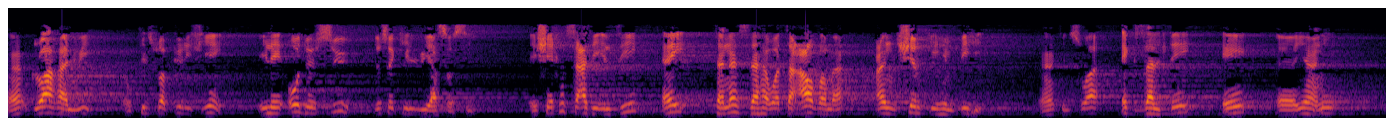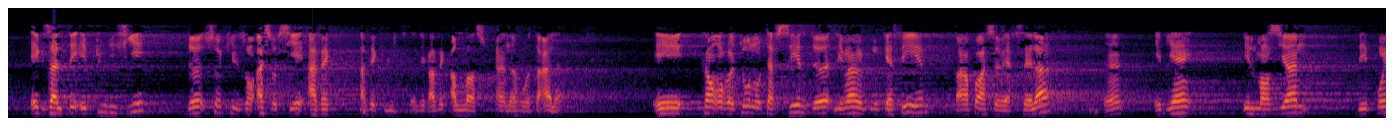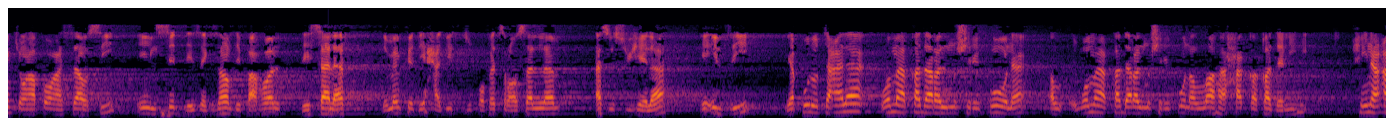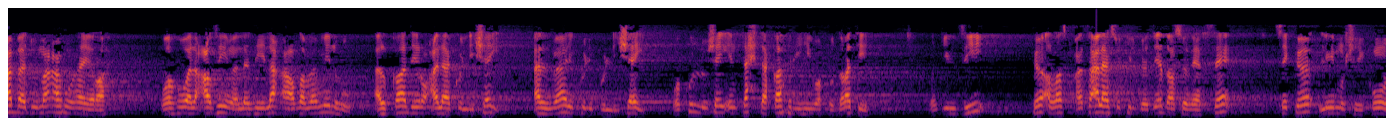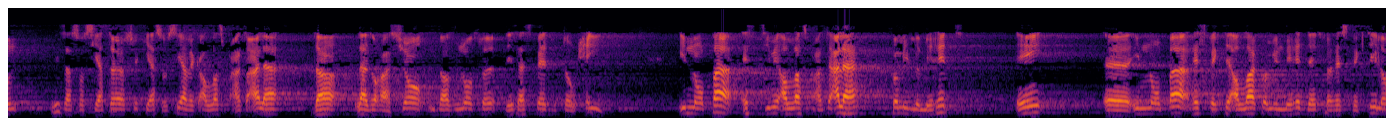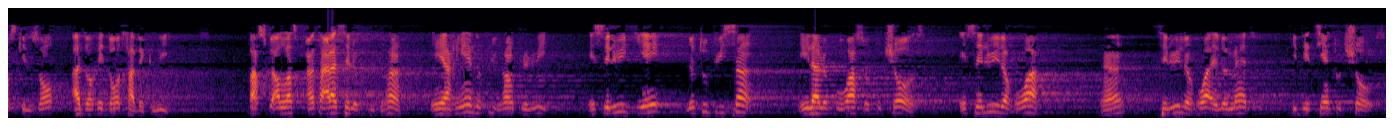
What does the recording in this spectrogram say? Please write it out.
Hein? Gloire à lui, donc qu'il soit purifié. Il est au-dessus de ce qu'il lui associe. Et Sheikh Sa'di, il dit, Hey, تنزه وتعاظم an shirkihim bihi hein, qu'ils soient exaltés et euh, exaltés et purifiés de ce qu'ils ont associé avec, avec lui, c'est-à-dire avec Allah subhanahu wa ta'ala. Et quand on retourne au tafsir de l'imam Ibn Kathir par rapport à ce verset-là, hein, eh bien, il mentionne des points qui ont rapport à ça aussi, et il cite des exemples, des paroles des salafs de même que des hadiths du prophète sallam à ce sujet-là, et il dit, يقول تعالى وما قدر المشركون وما قدر المشركون الله حق قدره حين عبدوا معه غيره وهو العظيم الذي لا أعظم منه القادر على كل شيء المالك لكل شيء وكل شيء تحت قهره وقدرته. Donc il dit que Allah subhanahu wa ta'ala ce qu'il veut dire dans ce verset c'est que les mushrikoun les associateurs ceux qui associent avec Allah subhanahu wa ta'ala dans l'adoration ou dans une autre des aspects du tawhid ils n'ont pas estimé Allah subhanahu wa ta'ala comme il le mérite et euh, ils n'ont pas respecté Allah comme il mérite d'être respecté lorsqu'ils ont adoré d'autres avec lui. Parce que Allah subhanahu wa ta'ala c'est le plus grand et il n'y a rien de plus grand que lui. Et c'est lui qui est le tout-puissant et il a le pouvoir sur toutes choses. Et c'est lui le roi, hein? c'est lui le roi et le maître qui détient toutes choses.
